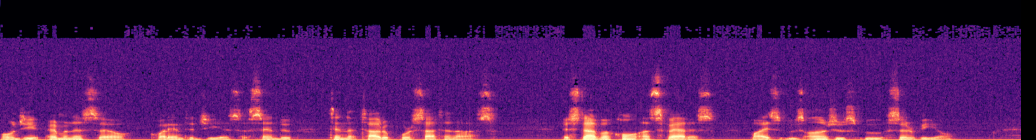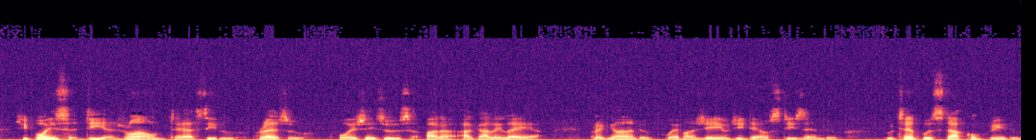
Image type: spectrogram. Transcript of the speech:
onde permaneceu quarenta dias, sendo tentado por Satanás. Estava com as feras, mas os anjos o serviam. Depois de João ter sido preso, foi Jesus para a Galileia, pregando o Evangelho de Deus, dizendo: O tempo está cumprido,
